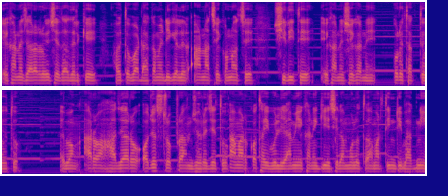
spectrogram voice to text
এখানে যারা রয়েছে তাদেরকে হয়তো বা ঢাকা মেডিকেলের আনাচে কোনাচে সিঁড়িতে এখানে সেখানে পড়ে থাকতে হতো এবং আরও হাজারো অজস্র প্রাণ ঝরে যেত। আমার কথাই বলি, আমি এখানে গিয়েছিলাম মূলত আমার তিনটি ভাগ্নি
